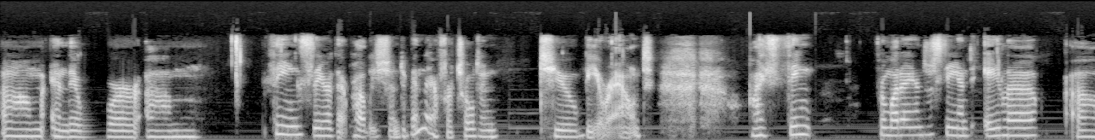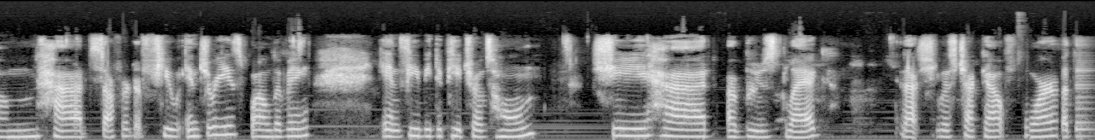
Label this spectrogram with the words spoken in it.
um, and there were um, things there that probably shouldn't have been there for children to be around. I think, from what I understand, Ayla um, had suffered a few injuries while living in Phoebe DiPietro's home. She had a bruised leg that she was checked out for, but the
